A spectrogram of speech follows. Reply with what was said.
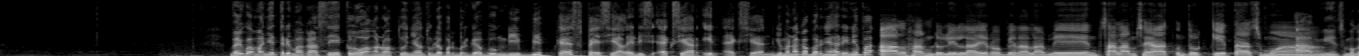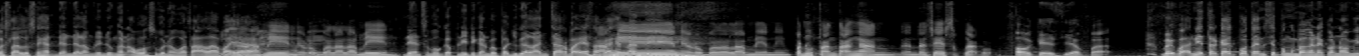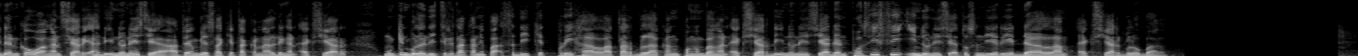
Baik Pak Majid, terima kasih keluangan waktunya untuk dapat bergabung di Bipcast Special Edisi XR in Action. Gimana kabarnya hari ini Pak? Alhamdulillahirobbilalamin. Salam sehat untuk kita semua. Amin. Semoga selalu sehat dan dalam lindungan Allah Subhanahu Wa Taala Pak ya. ya. Amin ya robbal alamin. Dan semoga pendidikan Bapak juga lancar Pak ya sampai amin, akhir nanti. Amin ya alamin. Penuh tantangan dan saya suka kok. Oke siap Pak. Baik Pak, ini terkait potensi pengembangan ekonomi dan keuangan syariah di Indonesia atau yang biasa kita kenal dengan XR, mungkin boleh diceritakan nih Pak sedikit perihal latar belakang pengembangan XR di Indonesia dan posisi Indonesia itu sendiri dalam XR global.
